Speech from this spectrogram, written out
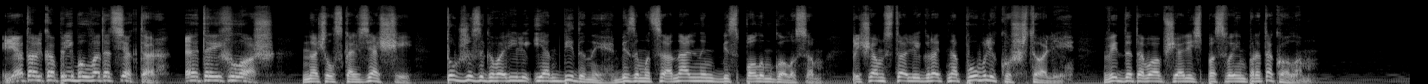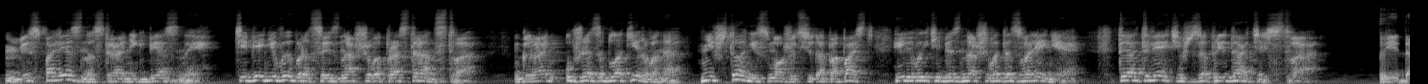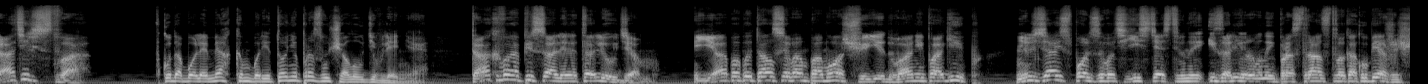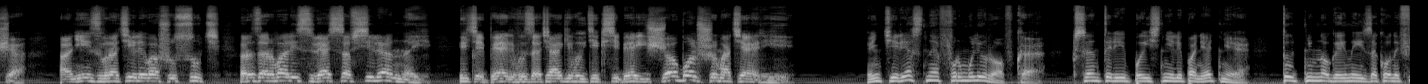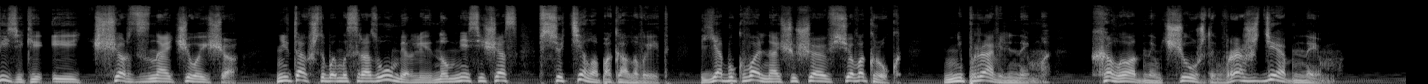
«Я только прибыл в этот сектор. Это их ложь», — начал скользящий. Тут же заговорили и анбиданы безэмоциональным, бесполым голосом. Причем стали играть на публику, что ли? Ведь до того общались по своим протоколам. «Бесполезно, странник бездны. Тебе не выбраться из нашего пространства. Грань уже заблокирована. Ничто не сможет сюда попасть или выйти без нашего дозволения. Ты ответишь за предательство». «Предательство?» В куда более мягком баритоне прозвучало удивление. «Так вы описали это людям. Я попытался вам помочь и едва не погиб. Нельзя использовать естественные изолированные пространства как убежища. Они извратили вашу суть, разорвали связь со Вселенной и теперь вы затягиваете к себе еще больше материи». Интересная формулировка. Ксентерии пояснили понятнее. Тут немного иные законы физики и черт знает чего еще. Не так, чтобы мы сразу умерли, но мне сейчас все тело покалывает. Я буквально ощущаю все вокруг. Неправильным, холодным, чуждым, враждебным.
